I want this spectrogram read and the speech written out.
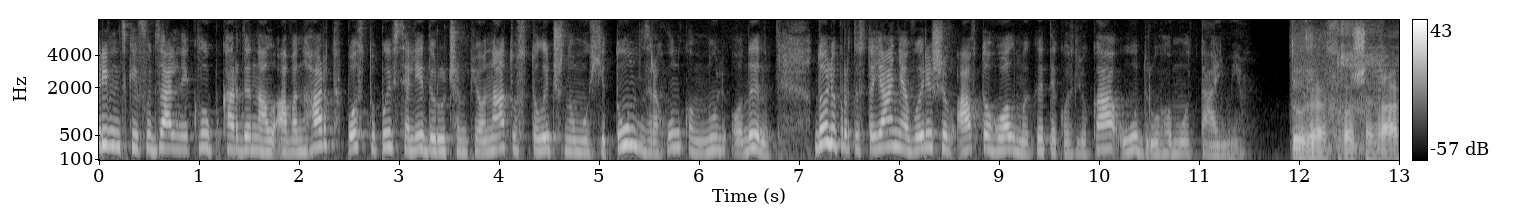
Рівненський футзальний клуб Кардинал Авангард поступився лідеру чемпіонату столичному хіту з рахунком 0-1. Долю протистояння вирішив автогол Микити Козлюка у другому таймі. Дуже хороша гра,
